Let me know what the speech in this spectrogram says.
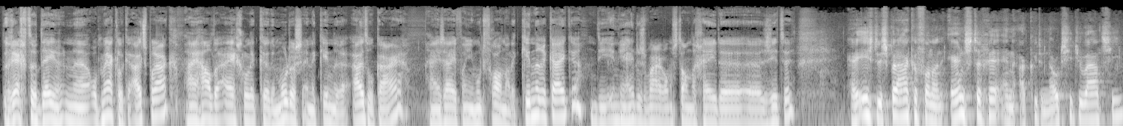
De rechter deed een uh, opmerkelijke uitspraak. Hij haalde eigenlijk uh, de moeders en de kinderen uit elkaar. Hij zei van je moet vooral naar de kinderen kijken die in die hele zware omstandigheden uh, zitten. Er is dus sprake van een ernstige en acute noodsituatie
